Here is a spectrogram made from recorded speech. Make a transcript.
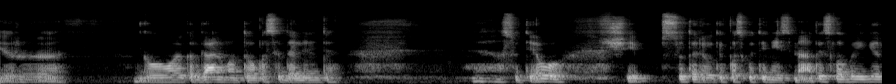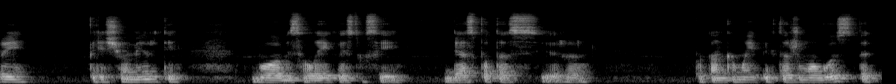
Ir galvoju, kad galima to pasidalinti su tėvu. Šiaip sutariau tik paskutiniais metais labai gerai prieš jo mirtį. Buvo visą laiką jis toksai despotas ir pakankamai piktas žmogus, bet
